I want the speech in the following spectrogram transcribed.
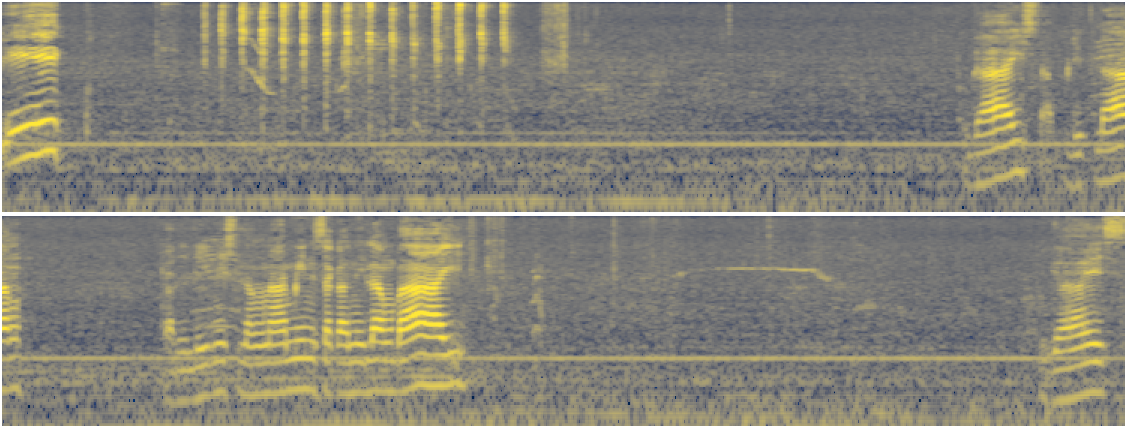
Tik. Guys, update lang. Kalilinis lang namin sa kanilang bahay. Guys,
